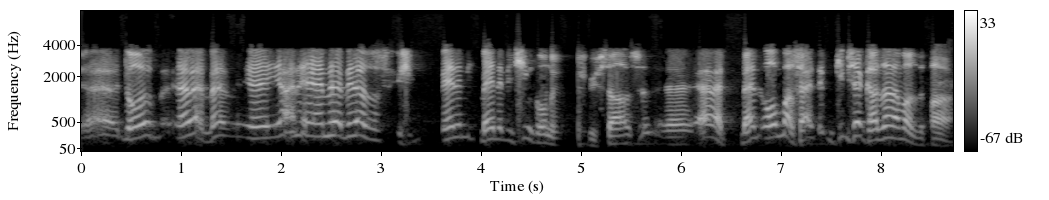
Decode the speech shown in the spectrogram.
Ee, doğru. Evet ben e, yani Emre biraz benim benim için konuşmuş sağ olsun. Ee, evet ben olmasaydım kimse kazanamazdı para.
